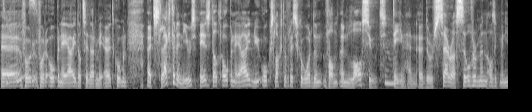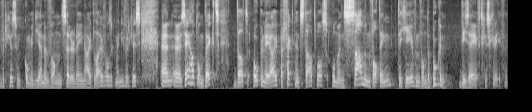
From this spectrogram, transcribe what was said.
uh, voor, voor OpenAI dat ze daarmee uitkomen. Het slechtere nieuws is dat OpenAI nu ook slachtoffer is geworden van een lawsuit mm -hmm. tegen hen. Uh, door Sarah Silverman, als ik me niet vergis, een comedienne van Saturday Night Live, als ik me niet vergis. En zij had ontdekt dat OpenAI perfect in staat was om een samenvatting te geven van de boeken die zij heeft geschreven.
